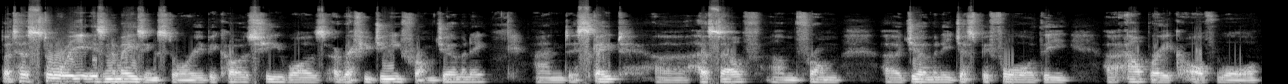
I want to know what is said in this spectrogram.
But her story is an amazing story because she was a refugee from Germany and escaped uh, herself um, from uh, Germany just before the uh, outbreak of war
